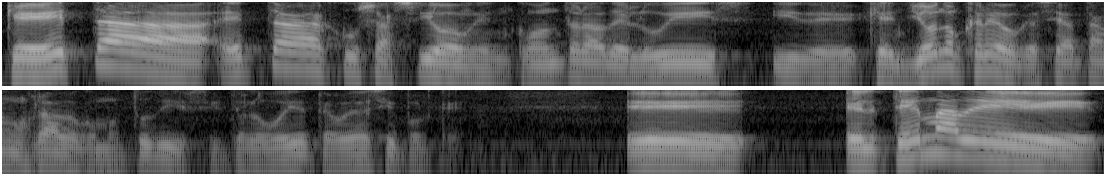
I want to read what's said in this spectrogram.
que esta, esta acusación en contra de Luis y de... que yo no creo que sea tan honrado como tú dices, y te, lo voy, te voy a decir por qué. Eh, el tema de,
